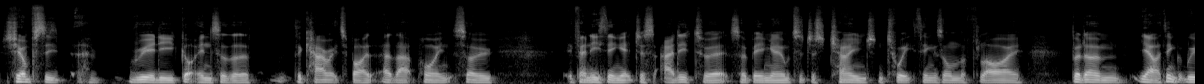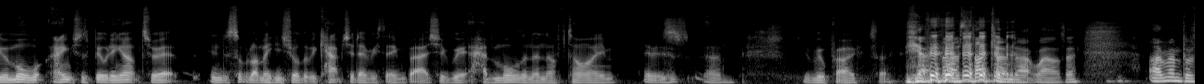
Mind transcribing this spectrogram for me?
she obviously really got into the the character by at that point. So if anything, it just added to it. So being able to just change and tweak things on the fly. But um, yeah, I think we were more anxious building up to it in sort of like making sure that we captured everything, but actually we had more than enough time. It was um, real pro. So yeah, that turned out well. So. I remember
